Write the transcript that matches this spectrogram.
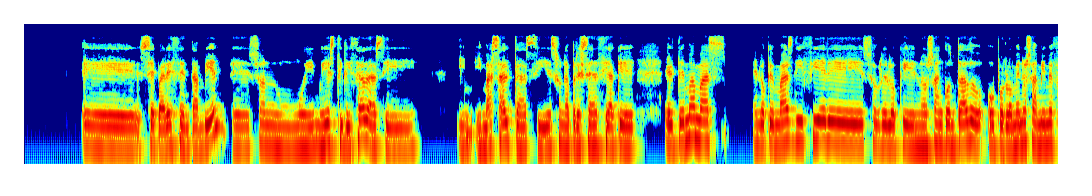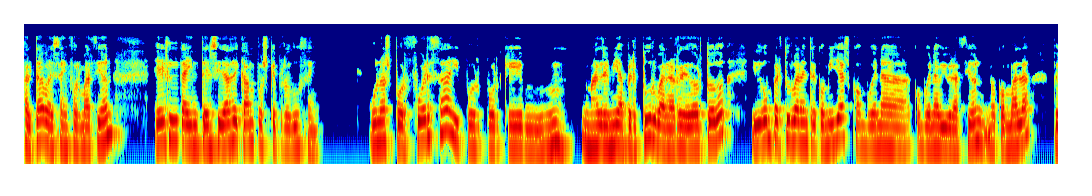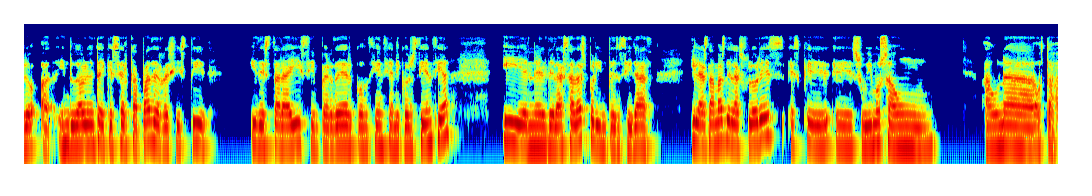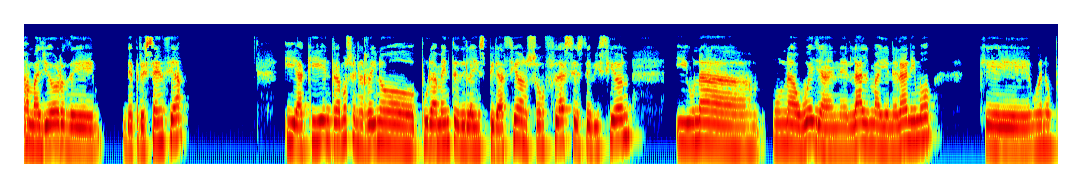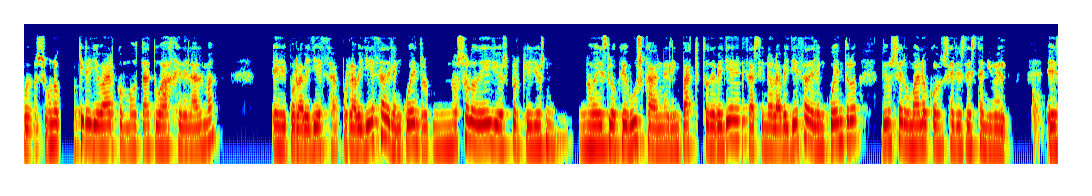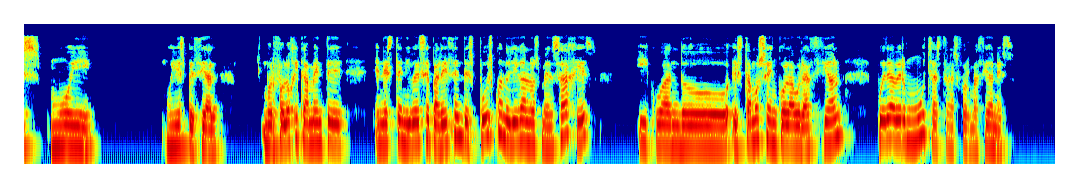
eh, se parecen también, eh, son muy, muy estilizadas y, y, más altas y es una presencia que el tema más en lo que más difiere sobre lo que nos han contado, o por lo menos a mí me faltaba esa información, es la intensidad de campos que producen. Unos por fuerza y por porque, mm, madre mía, perturban alrededor todo. Y digo perturban entre comillas con buena, con buena vibración, no con mala, pero ah, indudablemente hay que ser capaz de resistir y de estar ahí sin perder conciencia ni consciencia. Y en el de las hadas por intensidad. Y las damas de las flores es que eh, subimos a un, a una octava mayor de, presencia y aquí entramos en el reino puramente de la inspiración. Son flashes de visión y una, una huella en el alma y en el ánimo que, bueno, pues uno quiere llevar como tatuaje del alma eh, por la belleza, por la belleza del encuentro, no solo de ellos, porque ellos no es lo que buscan el impacto de belleza, sino la belleza del encuentro de un ser humano con seres de este nivel. Es muy, muy especial. Morfológicamente, en este nivel se parecen. Después, cuando llegan los mensajes y cuando estamos en colaboración, puede haber muchas transformaciones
